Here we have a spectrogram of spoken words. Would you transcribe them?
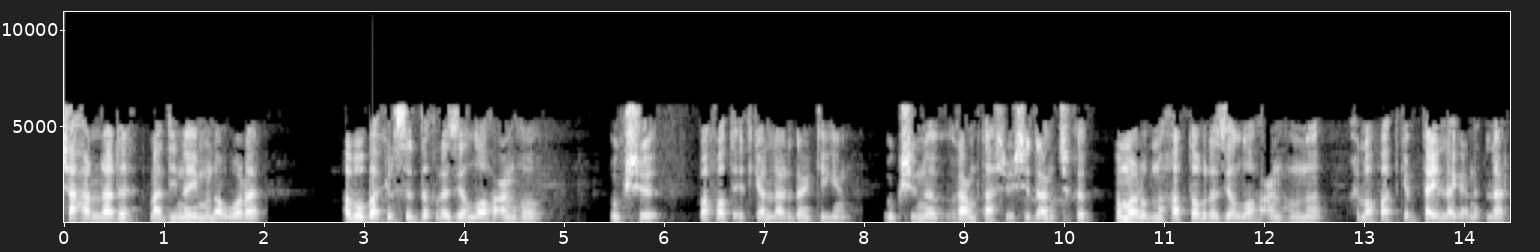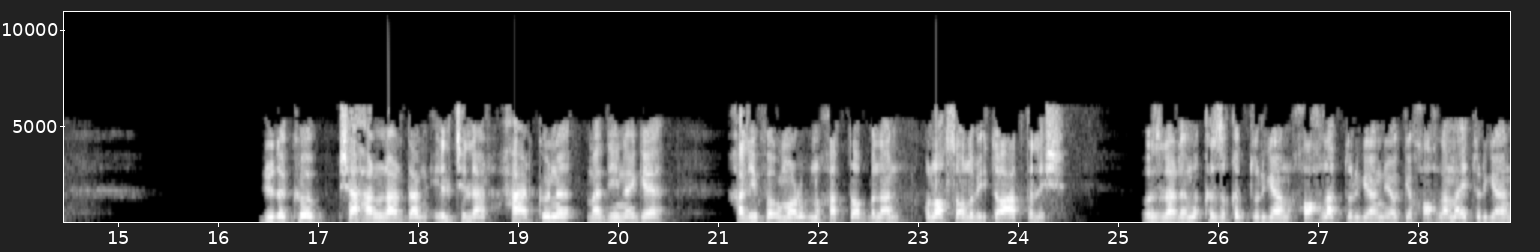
shaharlari madinai munavvara. Abu bakr siddiq roziyallohu anhu u kishi vafot etganlaridan keyin u kishini g'am tashvishidan chiqib umar ibn hattob roziyallohu anhuni xilofatga tayinlagan edilar. Juda ko'p shaharlardan elchilar har kuni madinaga xalifa umar ibn hattob bilan quloq solib itoat qilish o'zlarini qiziqib turgan xohlab turgan yoki xohlamay turgan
